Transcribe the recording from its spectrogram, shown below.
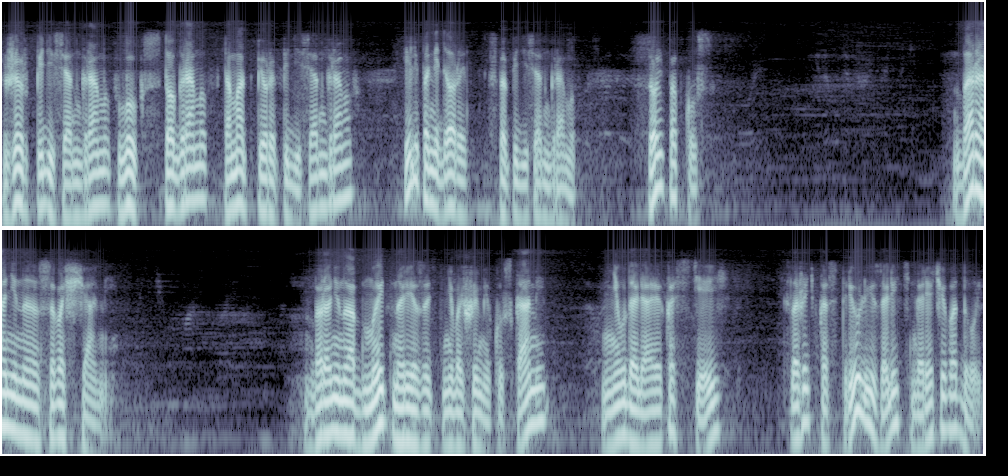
жир 50 граммов, лук 100 граммов, томат пюре 50 граммов или помидоры 150 граммов, соль по вкусу. Баранина с овощами. Баранину обмыть, нарезать небольшими кусками, не удаляя костей, сложить в кастрюлю и залить горячей водой.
